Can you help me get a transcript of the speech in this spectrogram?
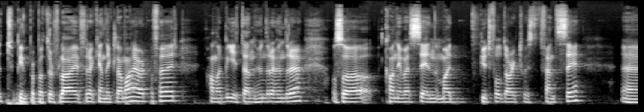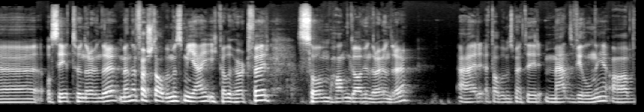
To Pimp a Butterfly fra Kendrick Lamar jeg har hørt på før. Han har gitt den 100 av 100. Og så Kanye West sin My Beautiful Dark Twisted Fantasy. Uh, og sitt 100 av 100. Men det første albumet som jeg ikke hadde hørt før, som han ga 100 av 100, er et album som heter Mad Villainy av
